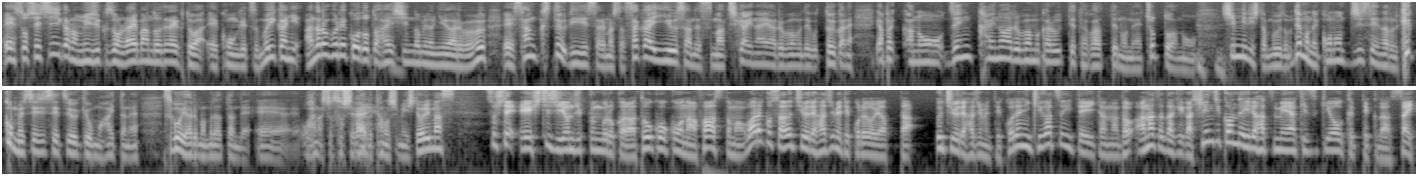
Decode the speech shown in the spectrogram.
えーそして7時からのミュージックゾーンライブディレクトは、えー今月6日にアナログレコードと配信のみのニューアルバム「えーサンクス2リリースされました。酒井優さんです。間違いないアルバムでというかねやっぱりあの前回のアルバムから打ってたがってのねちょっとあのしんみりしたムード。でもねこの時世なので結構メッセージ性強い曲も入ったね。すごいアルバムだったんで、えーお話とそしてライブ楽しみにしております、そして、えー7時40分頃からは投稿コーナー「ファーストマン我こそは宇宙で初めてこれをやった」宇宙で初めてこれに気がついていたなどあなただけが信じ込んでいる発明や気づきを送ってください。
